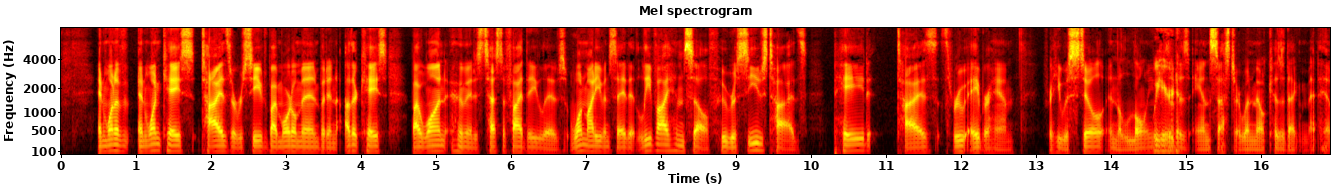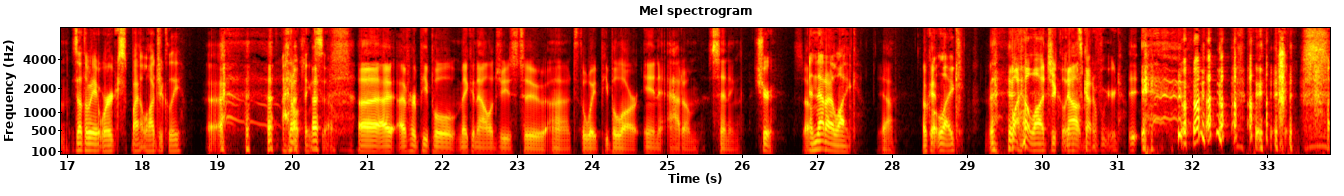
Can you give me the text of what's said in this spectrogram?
in one of in one case, tithes are received by mortal men, but in other case, by one whom it is testified that he lives. One might even say that Levi himself, who receives tithes, paid tithes through Abraham for he was still in the loins Weird. of his ancestor when Melchizedek met him. Is that the way it works biologically? I don't think so. Uh, I, I've heard people make analogies to uh, to the way people are in Adam sinning. Sure. So And that I like. yeah, okay. But like biologically, Now- it's kind of weird.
